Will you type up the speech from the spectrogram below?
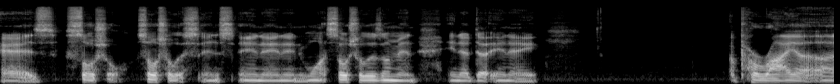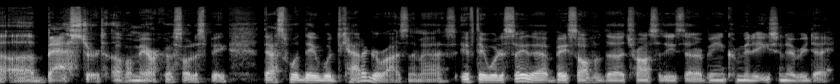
as social, socialists, and and and, and want socialism and in a in a a pariah, a, a, bastard of America, so to speak. That's what they would categorize them as if they were to say that based off of the atrocities that are being committed each and every day.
